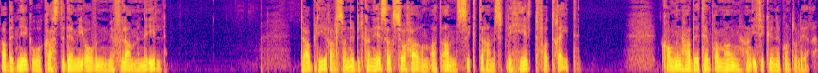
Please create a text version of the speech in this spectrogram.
Abednego og kaste dem i ovnen med flammende ild. Da blir altså Nebukadneser så harm at ansiktet hans blir helt fordreid. Kongen hadde et temperament han ikke kunne kontrollere.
